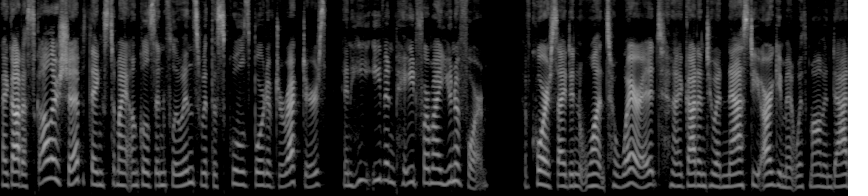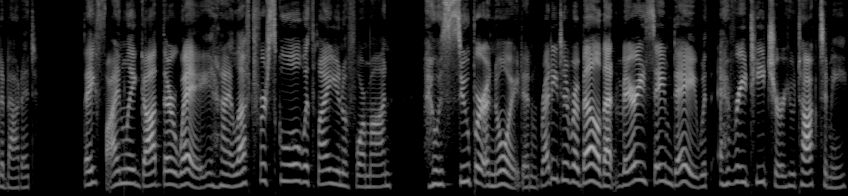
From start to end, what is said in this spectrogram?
I got a scholarship thanks to my uncle's influence with the school's board of directors, and he even paid for my uniform. Of course, I didn't want to wear it, and I got into a nasty argument with mom and dad about it. They finally got their way, and I left for school with my uniform on. I was super annoyed and ready to rebel that very same day with every teacher who talked to me.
